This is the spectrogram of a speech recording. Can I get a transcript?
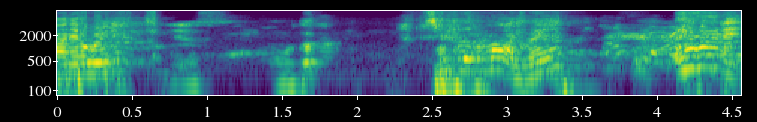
man, are you ready? Yes. Oh, good. Simple, come on, man. Are you ready?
